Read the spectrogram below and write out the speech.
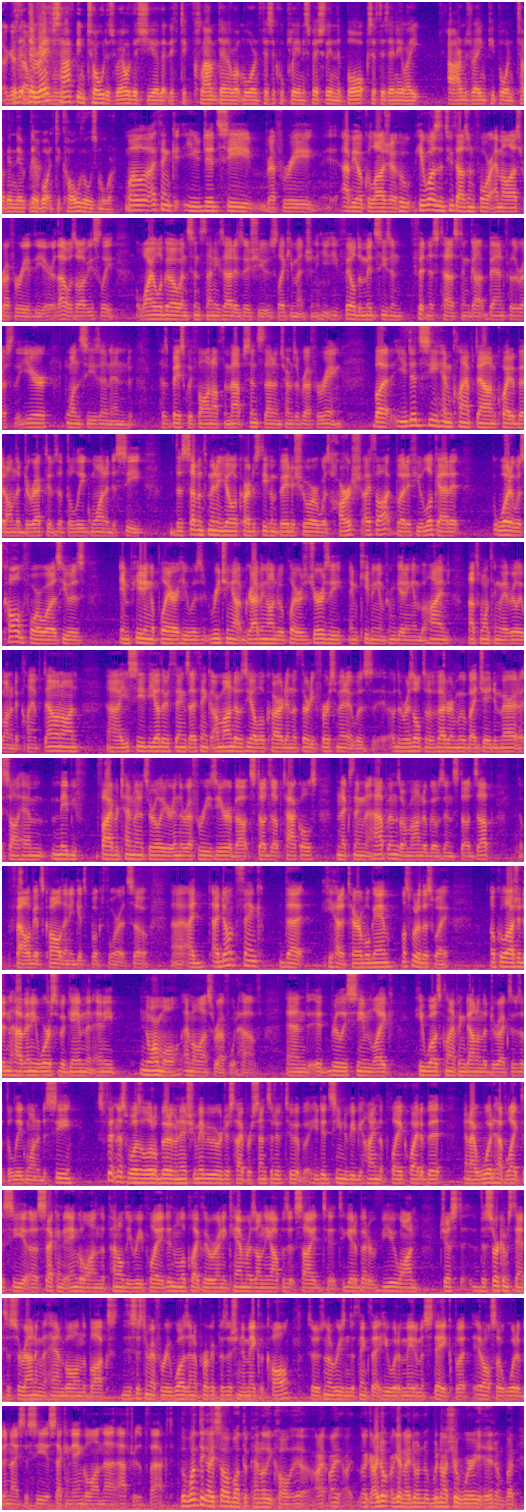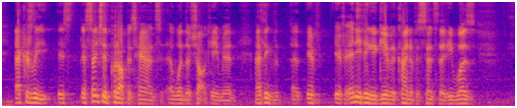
I guess. The, that the refs have been told as well this year that they've to clamp down a lot more on physical play, and especially in the box, if there's any like arms round people and tugging, they're, they're Yeah. wanting to call those more. Well, I think you did see referee Abi Okulaja, who he was the 2004 MLS referee of the year. That was obviously a while ago, and since then he's had his issues. Like you mentioned, he, he failed a midseason fitness test and got banned for the rest of the year, one season, and has basically fallen off the map since then in terms of refereeing. But you did see him clamp down quite a bit on the directives that the league wanted to see. The seventh minute yellow card to Stephen Beitashour was harsh, I thought, but if you look at it, what it was called for was he was impeding a player. He was reaching out, grabbing onto a player's jersey, and keeping him from getting in behind. That's one thing they really wanted to clamp down on. Uh, you see the other things. I think Armando's yellow card in the 31st minute was the result of a veteran move by Jay DeMerit. I saw him maybe five or ten minutes earlier in the referee's ear about studs up tackles. Next thing that happens, Armando goes in studs up. Foul gets called and he gets booked for it. So uh, I I don't think that he had a terrible game. Let's put it this way: Okulaja didn't have any worse of a game than any normal MLS ref would have, and it really seemed like he was clamping down on the directives that the league wanted to see. His fitness was a little bit of an issue. Maybe we were just hypersensitive to it, but he did seem to be behind the play quite a bit. And I would have liked to see a second angle on the penalty replay. It didn't look like there were any cameras on the opposite side to, to get a better view on just the circumstances surrounding the handball in the box. The assistant referee was in a perfect position to make the call, so there's no reason to think that he would have made a mistake, but it also would have been nice to see a second angle on that after the fact. The one thing I saw about the penalty call, I, I, I like I don't again I don't know we're not sure where he hit him, but Eckersley essentially put up his hands when the shot came in. I think uh, if if anything, it gave it kind of a sense that he was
